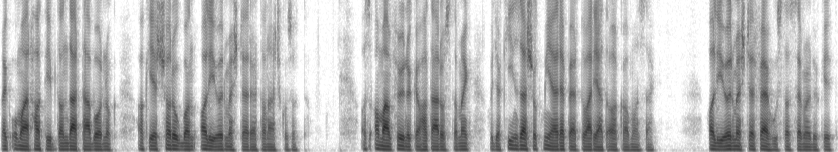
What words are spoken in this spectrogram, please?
meg Omar Hatib dandártábornok, aki egy sarokban Ali őrmesterrel tanácskozott. Az amám főnöke határozta meg, hogy a kínzások milyen repertoárját alkalmazzák. Ali őrmester felhúzta a szemöldökét.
